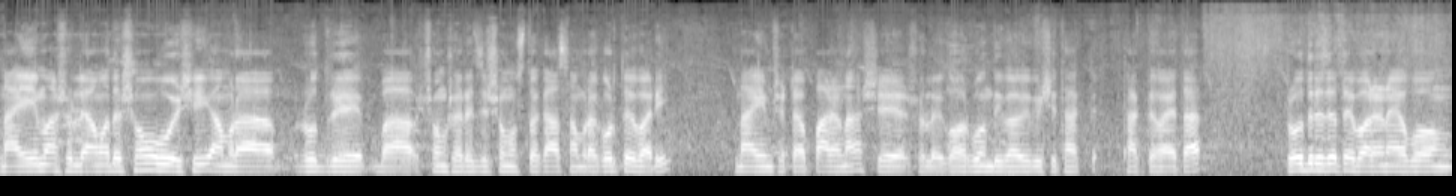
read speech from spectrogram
নাইম আসলে আমাদের সমবয়সী আমরা রোদ্রে বা সংসারে যে সমস্ত কাজ আমরা করতে পারি নাইম সেটা পারে না সে আসলে ঘরবন্দিভাবে বেশি থাকতে থাকতে হয় তার। রোদ্রে যেতে পারে না এবং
